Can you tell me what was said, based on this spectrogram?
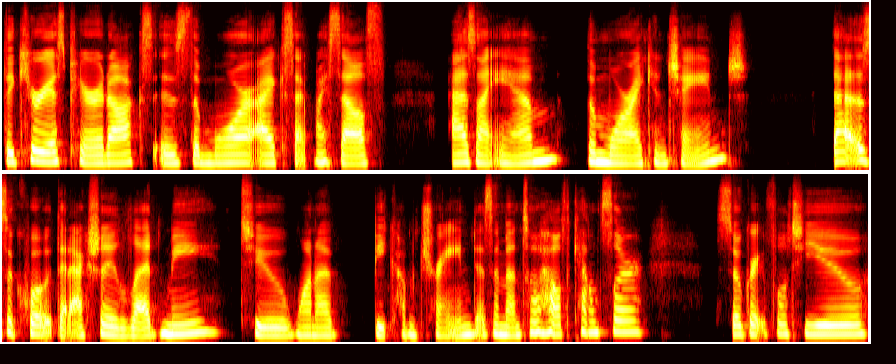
the curious paradox is the more I accept myself as I am, the more I can change. That is a quote that actually led me to want to become trained as a mental health counselor. So grateful to you,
